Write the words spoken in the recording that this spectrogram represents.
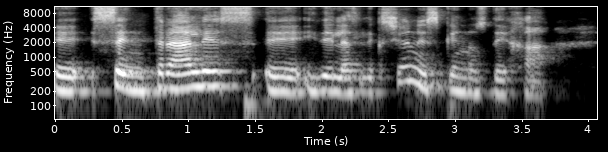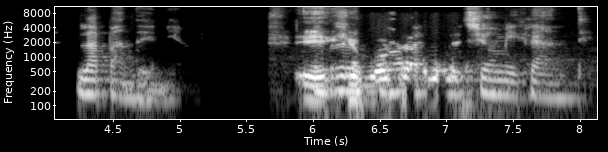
eh, centrales y de las lecciones que nos deja la pandemia en relación a la población migrante.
